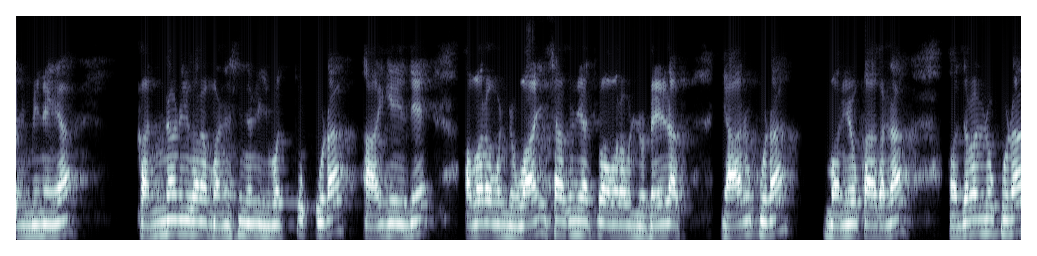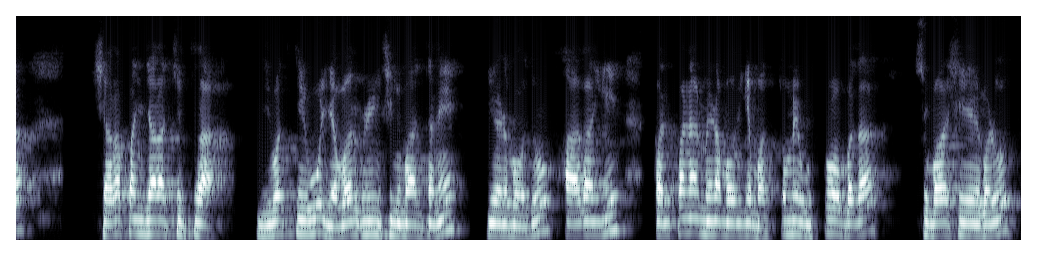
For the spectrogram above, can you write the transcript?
ಅಭಿನಯ ಕನ್ನಡಿಗರ ಮನಸ್ಸಿನಲ್ಲಿ ಇವತ್ತು ಕೂಡ ಹಾಗೇ ಇದೆ. ಅವರ ಒಂದು ವಾಯ್ಸ್ ಆಗಲಿ ಅಥವಾ ಅವರ ಒಂದು ಡೈಲಾಗ್ ಯಾರು ಕೂಡ ಮರೆಯೋಕ್ಕಾಗಲ್ಲ ಅದರಲ್ಲೂ ಕೂಡ ಶರಪಂಜರ ಚಿತ್ರ ಇವತ್ತಿಗೂ ಎವರ್ಗ್ರೀನ್ ಸಿನಿಮಾ ಅಂತಲೇ ಹೇಳ್ಬೋದು. ಹಾಗಾಗಿ ಕಲ್ಪನಾ ಮೇಡಮ್ ಅವರಿಗೆ ಮತ್ತೊಮ್ಮೆ ಹುಟ್ಟುಹಬ್ಬದ ಶುಭಾಶಯಗಳು.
